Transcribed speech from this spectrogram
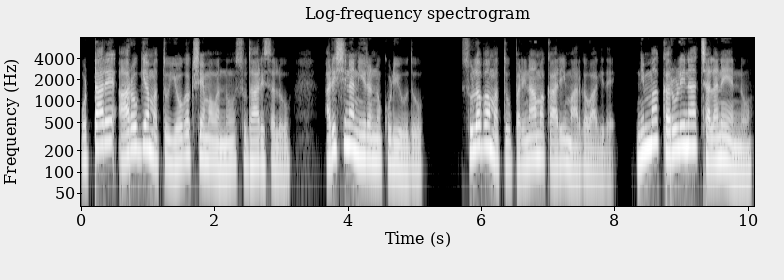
ಒಟ್ಟಾರೆ ಆರೋಗ್ಯ ಮತ್ತು ಯೋಗಕ್ಷೇಮವನ್ನು ಸುಧಾರಿಸಲು ಅರಿಶಿನ ನೀರನ್ನು ಕುಡಿಯುವುದು ಸುಲಭ ಮತ್ತು ಪರಿಣಾಮಕಾರಿ ಮಾರ್ಗವಾಗಿದೆ. ನಿಮ್ಮ ಕರುಳಿನ ಚಲನೆಯನ್ನು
